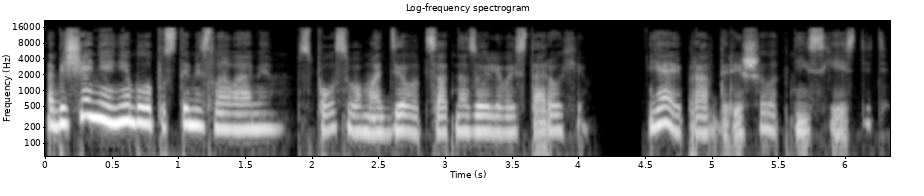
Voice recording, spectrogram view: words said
Обещание не было пустыми словами, способом отделаться от назойливой старухи. Я и правда решила к ней съездить.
